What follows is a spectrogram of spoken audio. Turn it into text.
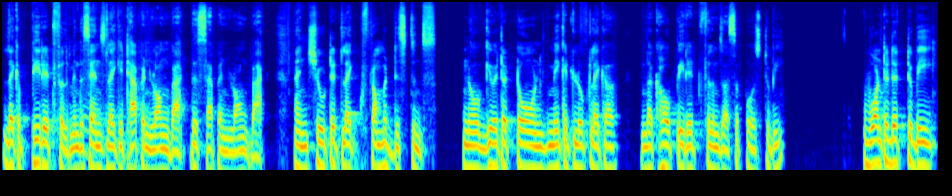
like a period film in the hmm. sense like it happened long back this happened long back and shoot it like from a distance. You know give it a tone make it look like a like how period films are supposed to be. Wanted it to be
